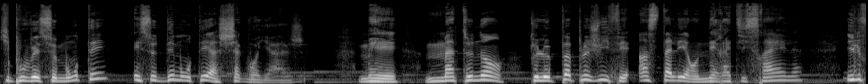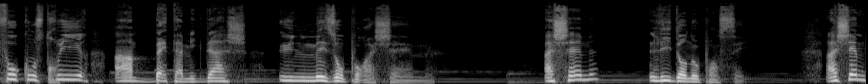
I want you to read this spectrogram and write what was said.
qui pouvait se monter et se démonter à chaque voyage. Mais maintenant que le peuple juif est installé en Eret Israël, il faut construire un Beth Amigdash, une maison pour Hachem. Hachem lit dans nos pensées. Hachem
